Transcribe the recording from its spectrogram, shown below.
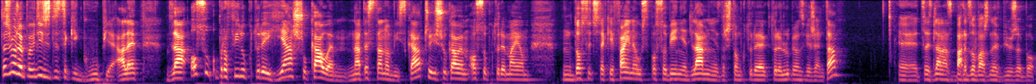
ktoś może powiedzieć, że to jest takie głupie, ale dla osób o profilu, których ja szukałem na te stanowiska, czyli szukałem osób, które mają dosyć takie fajne usposobienie dla mnie, zresztą które, które lubią zwierzęta, e, co jest dla nas bardzo ważne w biurze, bo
